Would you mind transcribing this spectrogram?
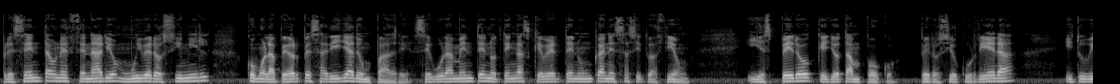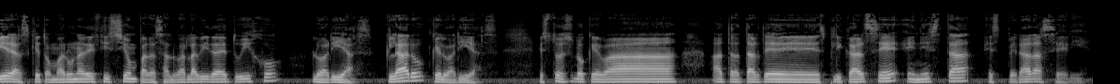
Presenta un escenario muy verosímil como la peor pesadilla de un padre. Seguramente no tengas que verte nunca en esa situación. Y espero que yo tampoco. Pero si ocurriera y tuvieras que tomar una decisión para salvar la vida de tu hijo, lo harías. Claro que lo harías. Esto es lo que va a tratar de explicarse en esta esperada serie,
